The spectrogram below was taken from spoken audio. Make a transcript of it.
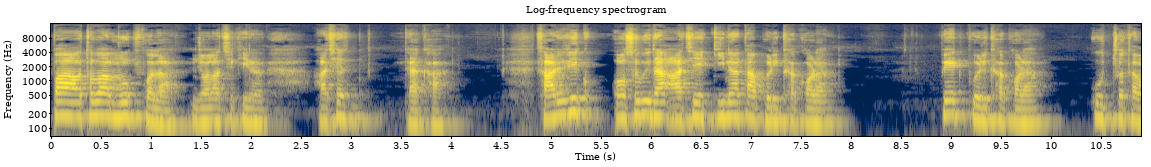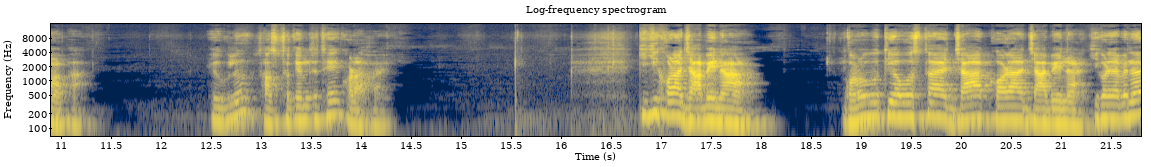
পা অথবা মুখ ফলা, জল আছে কিনা, আছে দেখা। শারীরিক অসুবিধা আছে কিনা তা পরীক্ষা করা। পেট পরীক্ষা করা, উচ্চতা মাপা। এগুলো স্বাস্থ্যকেন্দ্র থেকে করা হয়। কি কি করা যাবে না? গর্ভবতী অবস্থায় যা করা যাবে না। কি করা যাবে না?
